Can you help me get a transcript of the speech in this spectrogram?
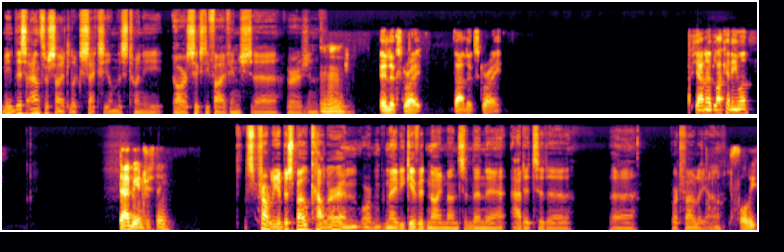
I mean, this anthracite looks sexy on this 20 or 65 inch uh, version. Mhm. it looks great. That looks great. Piano black, anyone? That'd be interesting. It's probably a bespoke color, and or maybe give it nine months and then uh, add it to the uh, portfolio. Fully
